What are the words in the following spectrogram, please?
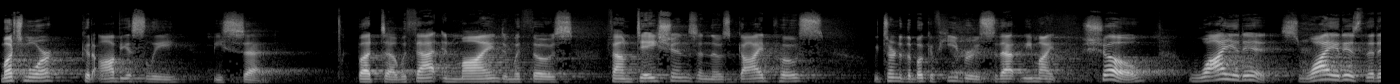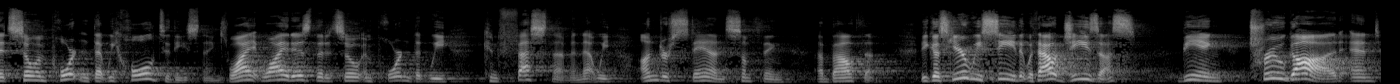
Much more could obviously be said. But uh, with that in mind and with those foundations and those guideposts, we turn to the book of Hebrews so that we might show why it is, why it is that it's so important that we hold to these things, why, why it is that it's so important that we confess them and that we understand something about them. Because here we see that without Jesus being true God and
